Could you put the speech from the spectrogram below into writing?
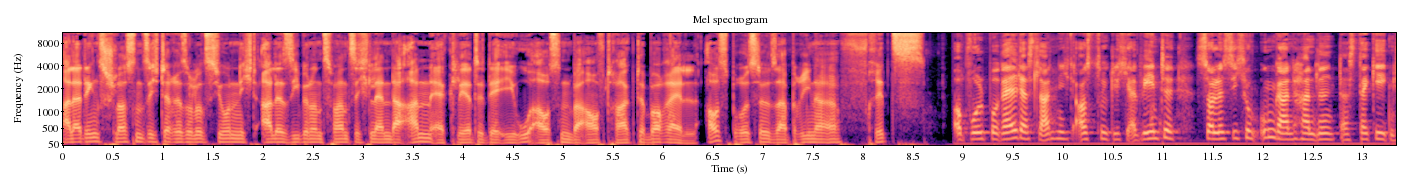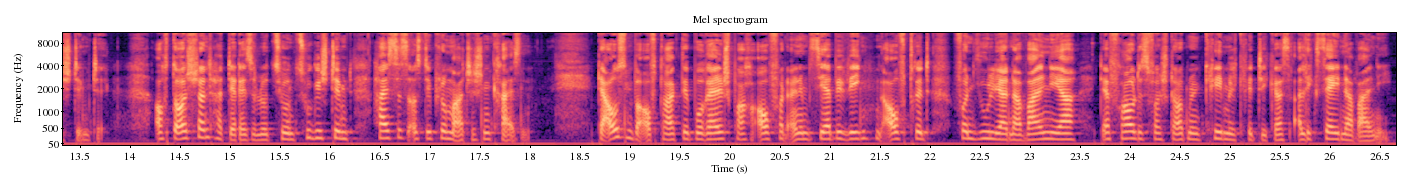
Allerdings schlossen sich der Resolution nicht alle 27 Länder an, erklärte der EU-Außenbeauftragte Borrell. Aus Brüssel Sabrina Fritz. Obwohl Borrell das Land nicht ausdrücklich erwähnte, soll es sich um Ungarn handeln, das dagegen stimmte. Auch Deutschland hat der Resolution zugestimmt, heißt es aus diplomatischen Kreisen. Der Außenbeauftragte Borrell sprach auch von einem sehr bewegenden Auftritt von Julia Nawalnja, der Frau des verstorbenen Kreml-Kritikers Alexei Nawalny.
